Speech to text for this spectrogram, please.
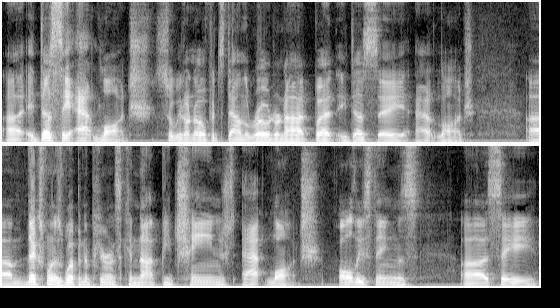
Uh, it does say at launch, so we don't know if it's down the road or not, but it does say at launch. Um, next one is weapon appearance cannot be changed at launch. All these things uh, say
